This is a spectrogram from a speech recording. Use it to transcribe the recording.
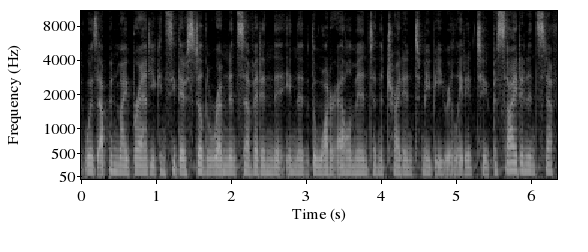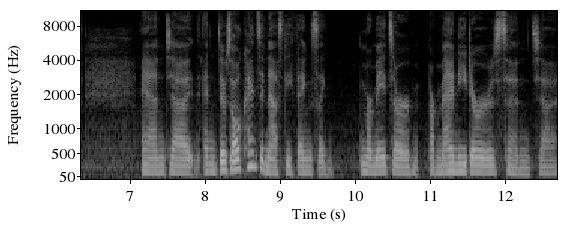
was up in my brand. You can see there's still the remnants of it in the in the, the water element and the trident maybe related to Poseidon and stuff. And uh, and there's all kinds of nasty things like mermaids are are man eaters and uh,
